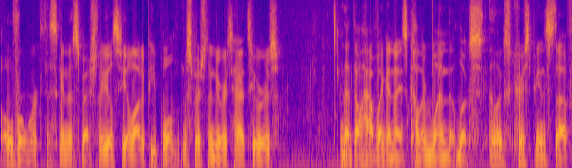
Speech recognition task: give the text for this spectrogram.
overwork the skin especially. You'll see a lot of people, especially newer tattooers, that they'll have like a nice color blend that looks it looks crispy and stuff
